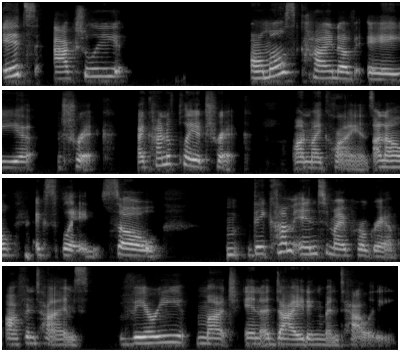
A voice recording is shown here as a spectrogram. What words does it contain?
It's actually almost kind of a trick. I kind of play a trick on my clients, and I'll explain. So, they come into my program oftentimes very much in a dieting mentality.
